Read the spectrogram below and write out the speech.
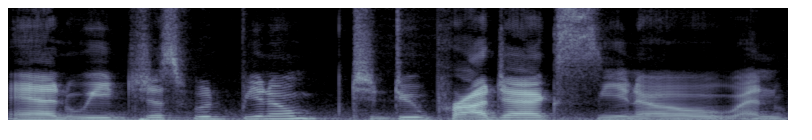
and we just would you know to do projects, you know, and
